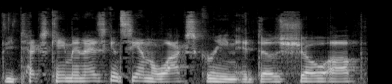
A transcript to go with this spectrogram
the text came in. As you can see on the lock screen, it does show up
